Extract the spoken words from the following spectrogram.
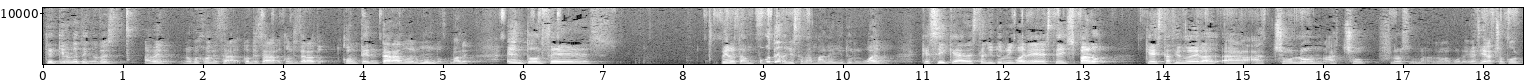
¿Qué quiero que tenga? Entonces, a ver, no puedes contestar, contestar, contestar a, contentar a todo el mundo, ¿vale? Entonces, pero tampoco tiene que estar tan mal el YouTube Rewind. Que sí, que ahora está el YouTube Rewind este hispano, que está haciendo de la, a, Cholón, a Cho, no, no, me acuerdo, iba a decir a Chocón,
